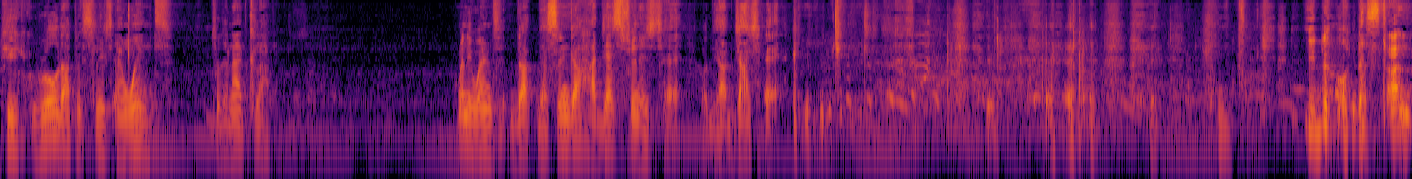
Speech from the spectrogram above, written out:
He rolled up his sleeves and went to the nightclub. When he went, the, the singer had just finished her, or they had judged her. you don't understand.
